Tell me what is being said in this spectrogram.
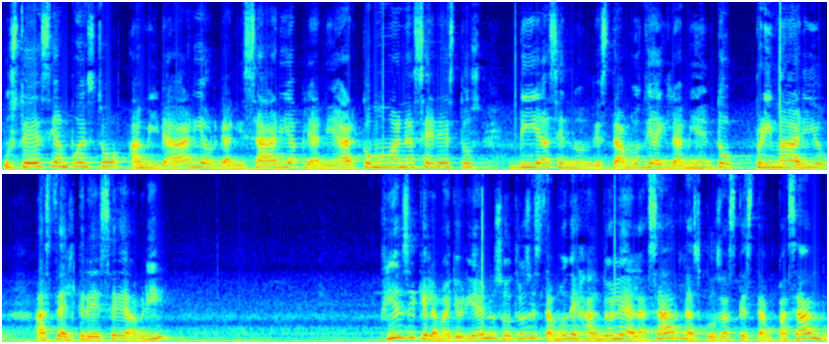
Ustedes se han puesto a mirar y a organizar y a planear cómo van a ser estos días en donde estamos de aislamiento primario hasta el 13 de abril. Fíjense que la mayoría de nosotros estamos dejándole al azar las cosas que están pasando.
